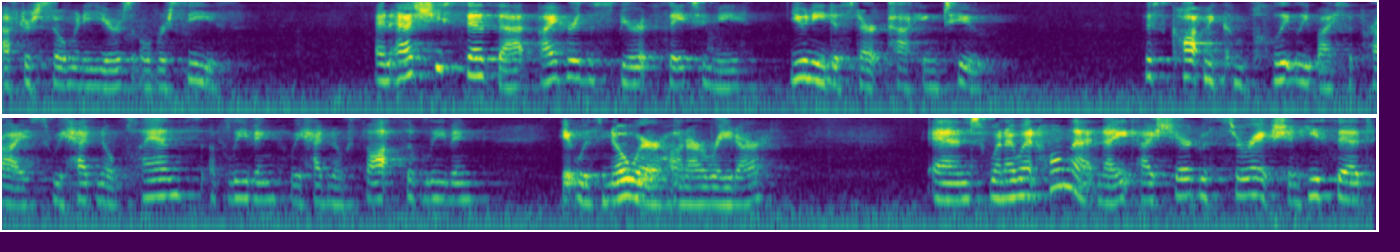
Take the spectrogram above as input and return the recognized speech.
after so many years overseas. And as she said that, I heard the Spirit say to me, You need to start packing too. This caught me completely by surprise. We had no plans of leaving, we had no thoughts of leaving. It was nowhere on our radar. And when I went home that night, I shared with Suresh, and he said,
